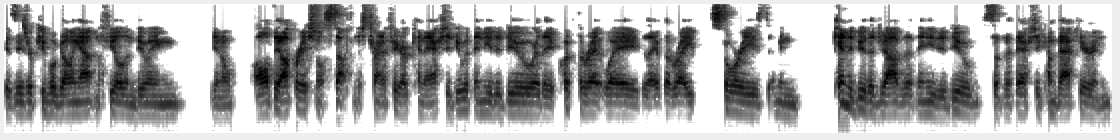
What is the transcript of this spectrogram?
because these are people going out in the field and doing you know all the operational stuff and just trying to figure out can they actually do what they need to do are they equipped the right way do they have the right stories i mean can they do the job that they need to do so that they actually come back here and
